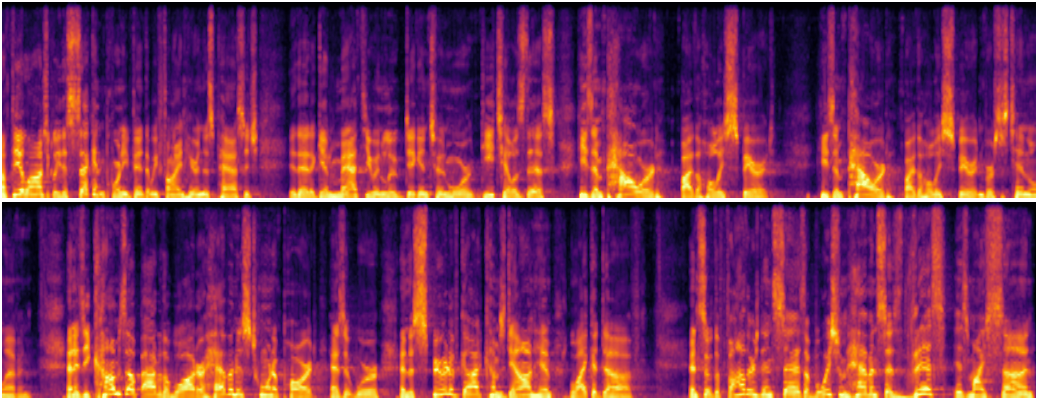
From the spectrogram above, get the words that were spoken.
Now, theologically, the second important event that we find here in this passage that, again, Matthew and Luke dig into in more detail is this He's empowered by the Holy Spirit. He's empowered by the Holy Spirit in verses 10 and 11. And as he comes up out of the water, heaven is torn apart, as it were, and the Spirit of God comes down on him like a dove. And so the Father then says, a voice from heaven says, This is my Son.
